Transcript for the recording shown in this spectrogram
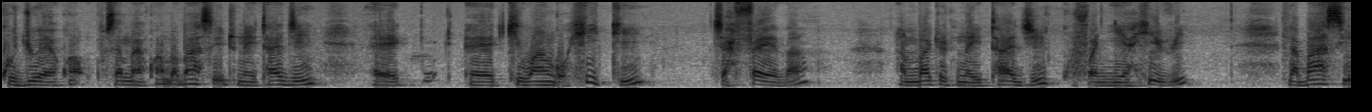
kujua ya kwa, kusema ya kwamba basi tunahitaji eh, eh, kiwango hiki cha fedha ambacho tunahitaji kufanyia hivi na basi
